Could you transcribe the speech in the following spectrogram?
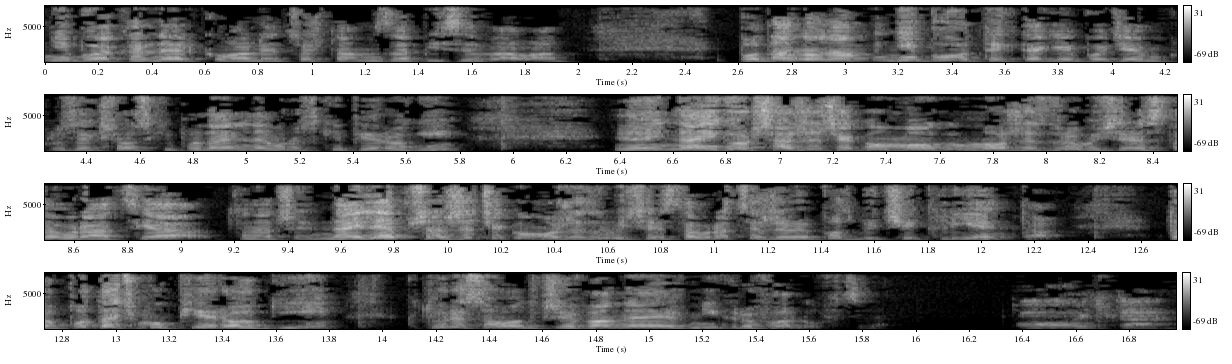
nie była kelnerką, ale coś tam zapisywała. Podano nam, nie było tych, tak jak powiedziałem, klusek książki, podali nam ruskie pierogi. No i najgorsza rzecz, jaką mo może zrobić restauracja, to znaczy najlepsza rzecz, jaką może zrobić restauracja, żeby pozbyć się klienta, to podać mu pierogi, które są odgrzewane w mikrofalówce. Oj, tak.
